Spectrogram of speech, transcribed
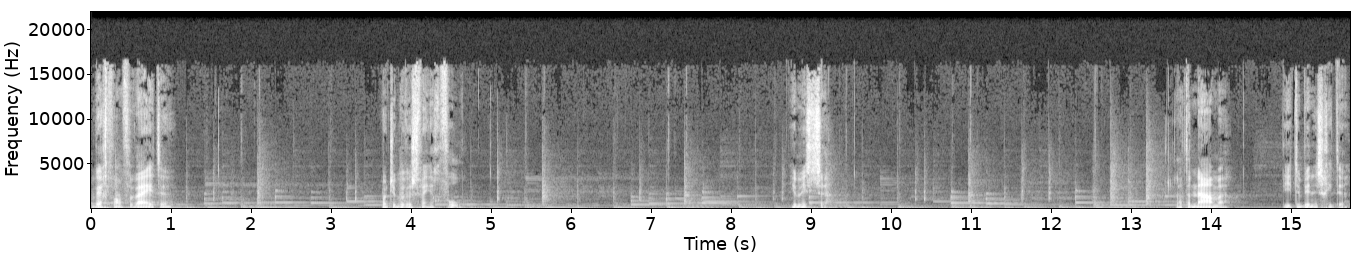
weg van verwijten. Word je bewust van je gevoel. Je mist ze. Laat de namen die je te binnen schieten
